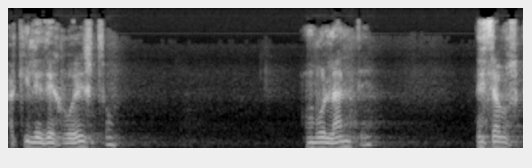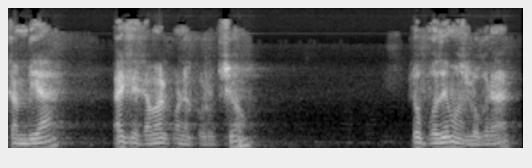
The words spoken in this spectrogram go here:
aquí le dejo esto, un volante, necesitamos cambiar, hay que acabar con la corrupción. Lo podemos lograr.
